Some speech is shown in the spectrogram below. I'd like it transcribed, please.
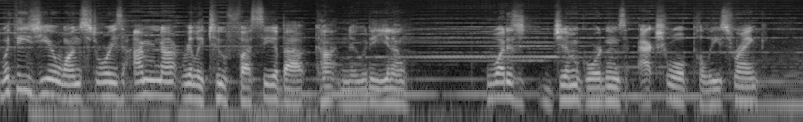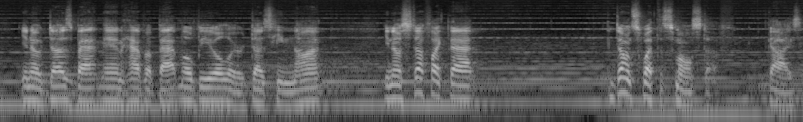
with these year one stories, I'm not really too fussy about continuity. You know, what is Jim Gordon's actual police rank? You know, does Batman have a Batmobile or does he not? You know, stuff like that. Don't sweat the small stuff, guys.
